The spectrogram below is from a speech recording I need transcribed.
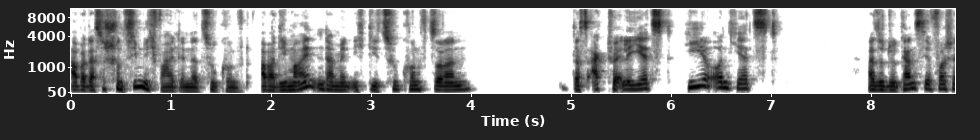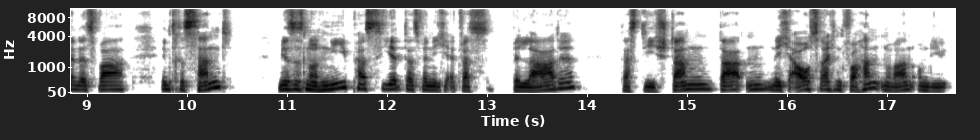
aber das ist schon ziemlich weit in der Zukunft. Aber die meinten damit nicht die Zukunft, sondern das aktuelle Jetzt, hier und jetzt. Also du kannst dir vorstellen, es war interessant. Mir ist es noch nie passiert, dass wenn ich etwas belade, dass die Stammdaten nicht ausreichend vorhanden waren, um die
